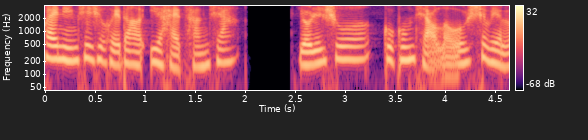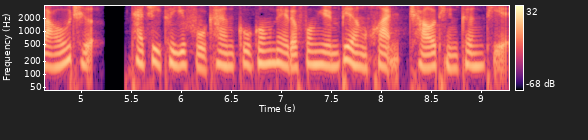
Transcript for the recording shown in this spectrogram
欢迎您继续回到《艺海藏家》。有人说，故宫角楼是位老者，它既可以俯瞰故宫内的风云变幻、朝廷更迭，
